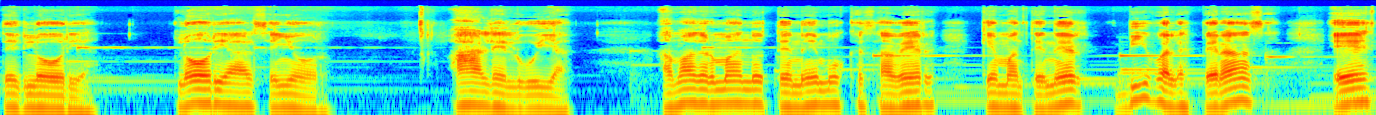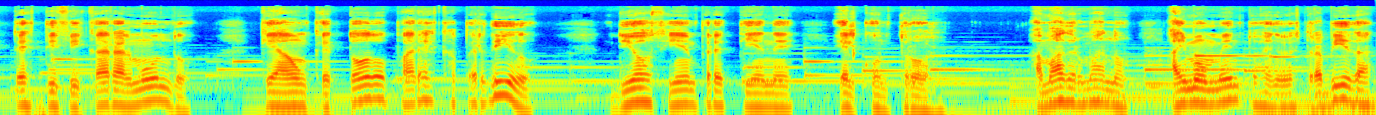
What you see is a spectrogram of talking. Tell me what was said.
de gloria. Gloria al Señor. Aleluya. Amado hermano, tenemos que saber que mantener viva la esperanza es testificar al mundo que aunque todo parezca perdido, Dios siempre tiene el control. Amado hermano, hay momentos en nuestra vida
